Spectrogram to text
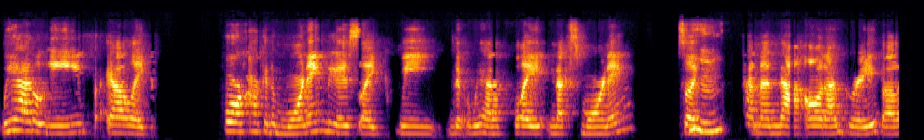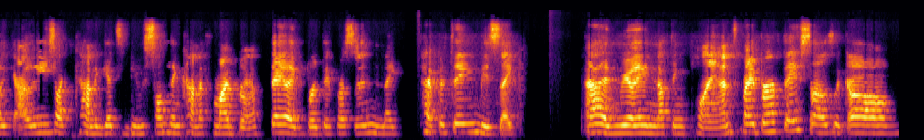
we had to leave at like four o'clock in the morning because like we we had a flight next morning. So like Mhm. kind of not all that great, but like at least I kind of get to do something kind of for my birthday, like birthday present, like type of thing. Because like I had really nothing planned for my birthday, so I was like, oh,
